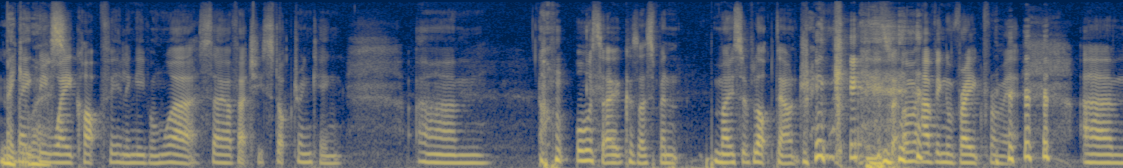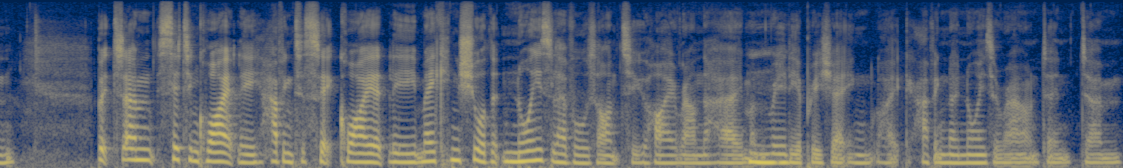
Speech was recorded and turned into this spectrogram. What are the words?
Make make, me wake up feeling even worse. So I've actually stopped drinking. Um, also, because I spent most of lockdown drinking, so I'm having a break from it. Um, but um, sitting quietly, having to sit quietly, making sure that noise levels aren't too high around the home. I'm Mm. really appreciating like having no noise around and um,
